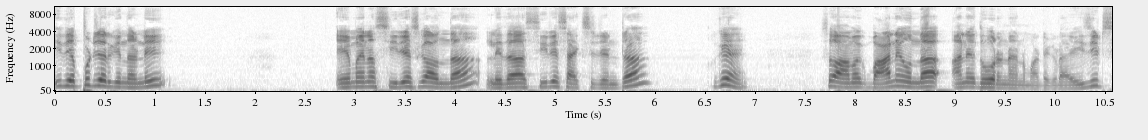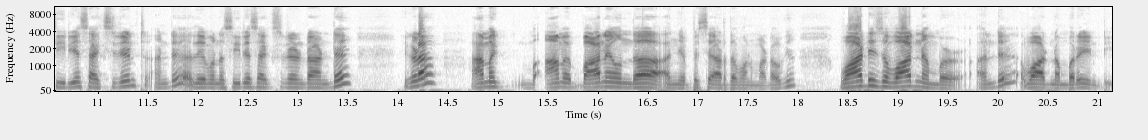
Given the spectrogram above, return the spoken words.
ఇది ఎప్పుడు జరిగిందండి? ఏమైనా సీరియస్గా ఉందా? లేదా సీరియస్ యాక్సిడెంటా ఓకే? సో ఆమెకు బాగానే ఉందా అనే ధోరణి అనమాట ఇక్కడ. ఈజ్ ఇట్ సీరియస్ యాక్సిడెంట్ అంటే అదేమన్నా సీరియస్ యాక్సిడెంటా అంటే ఇక్కడ ఆమె ఆమె బాగానే ఉందా అని చెప్పేసి అర్థం అనమాట okay? What is the ward number అంటే వార్డ్ నెంబర్ ఏంటి?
